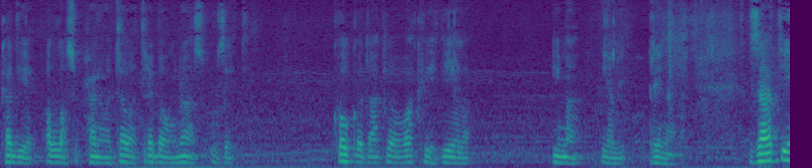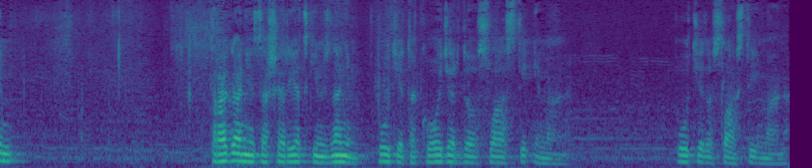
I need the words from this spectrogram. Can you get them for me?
Kad je Allah subhanahu wa ta'ala trebao nas uzeti? Koliko dakle ovakvih dijela ima jeli, pri nama? Zatim, traganje za šerijatskim znanjem, put je također do slasti imana. Put je do slasti imana.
